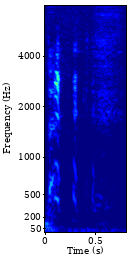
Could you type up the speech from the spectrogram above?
but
